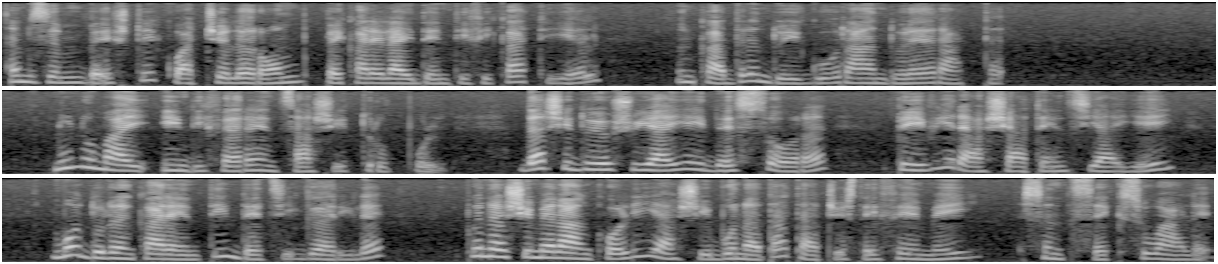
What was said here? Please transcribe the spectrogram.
Îmi zâmbește cu acel romb pe care l-a identificat el, încadrându-i gura îndurerată. Nu numai indiferența și trupul, dar și duioșuia ei de soră, privirea și atenția ei, modul în care întinde țigările, până și melancolia și bunătatea acestei femei sunt sexuale.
